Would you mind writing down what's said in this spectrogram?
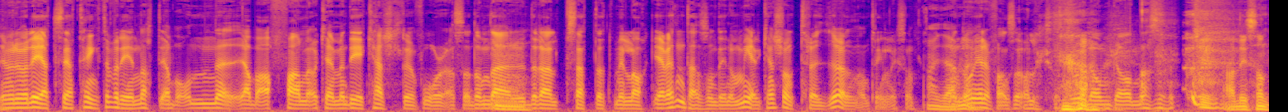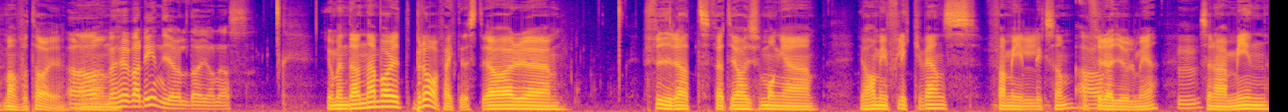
Ja men det var det, så jag tänkte på det i natt, jag bara åh nej, jag bara fan okej men det är Casualty of War alltså de där, Mm. det där sättet med lak, jag vet inte ens om det är något mer, kanske de tröjor eller någonting liksom Ja Men då är det fan så liksom, då är de gone alltså Ja det är sånt man får ta i Ja, man... men hur var din jul då Jonas? Jo men den har varit bra faktiskt Jag har eh, firat, för att jag har så många Jag har min flickväns familj liksom, Ja. att fira jul med Mm. Sen har jag min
